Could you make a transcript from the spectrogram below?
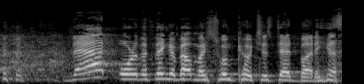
that or the thing about my swim coach's dead buddies?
